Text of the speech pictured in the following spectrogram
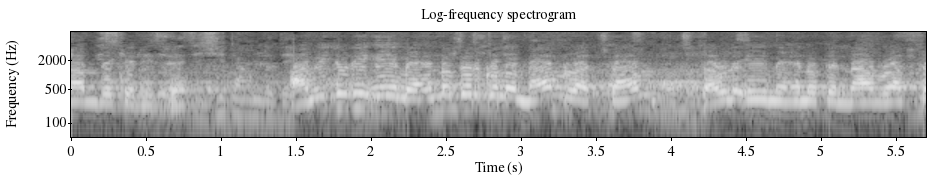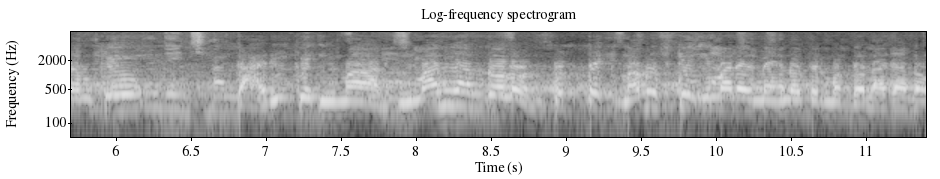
নাম দেখে দিছে। আমি যদি এই মেহনতের কোনো নাম রাখতাম তাহলে এই মেহনতের নাম রাখতাম কি? তাহরিকে ইমান ইমানি আন্দোলন প্রত্যেক মানুষকে ইমানের মেহনতের মধ্যে লাগানো।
